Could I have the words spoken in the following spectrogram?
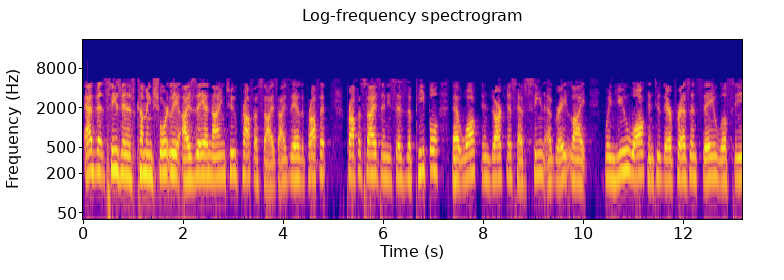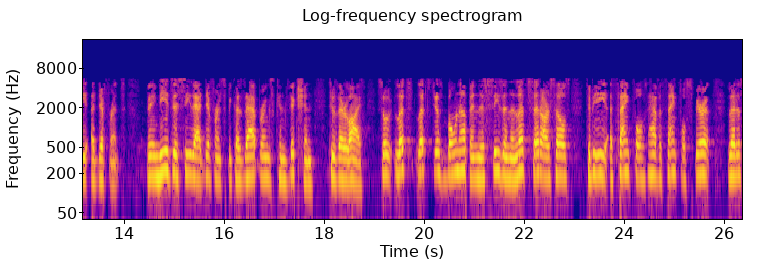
Advent season is coming shortly. Isaiah 9 2 prophesies. Isaiah the prophet prophesies and he says, the people that walked in darkness have seen a great light. When you walk into their presence, they will see a difference. They need to see that difference because that brings conviction to their life. So let's, let's just bone up in this season and let's set ourselves to be a thankful, have a thankful spirit. Let us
